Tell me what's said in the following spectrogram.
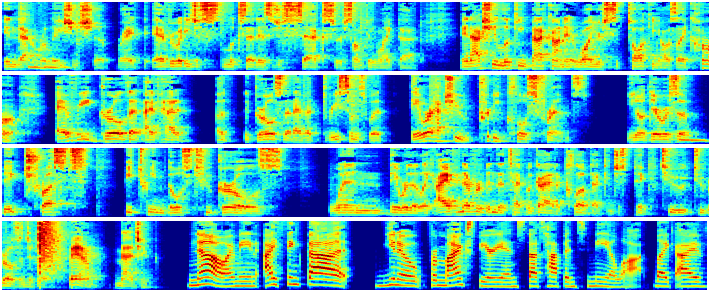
in that Mhm. relationship, right? Everybody just looks at it as just sex or something like that. And actually looking back on it while you're talking, I was like, huh, every girl that I've had, uh, the girls that I've had threesomes with, they were actually pretty close friends. You know, there was a Mhm. big trust between those two girls when they were there. Like I've never been the type of guy at a club that can just pick two two girls and just bam, magic. No, I mean, I think that, you know, from my experience, that's happened to me a lot. Like I've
